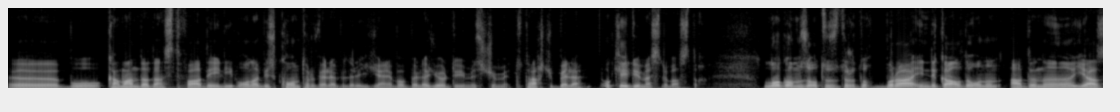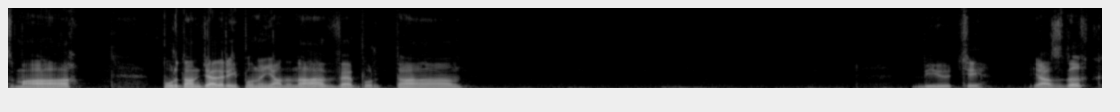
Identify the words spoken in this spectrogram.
bu komandadan istifadə edib ona biz kontur verə bilirik. Yəni bu belə gördüyümüz kimi. Tutaq ki, belə. OK düyməsini bastıq. Loqomuzu otuzdurduq. Bura indi qaldı onun adını yazmaq. Buradan gəlirik bunun yanına və buradan beauty yazdıq.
